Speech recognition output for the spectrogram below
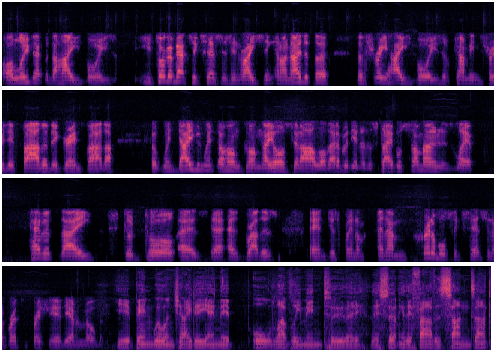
I'll leave that with the Hayes boys. You talk about successes in racing, and I know that the the three Hayes boys have come in through their father, their grandfather. But when David went to Hong Kong, they all said, "Oh, well, that'll be the end of the stable." Some owners left. Haven't they stood tall as uh, as brothers and just been a, an incredible success and a breath of fresh air down in Melbourne? Yeah, Ben, Will, and JD, and they're all lovely men too. They they're certainly their father's sons, aren't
